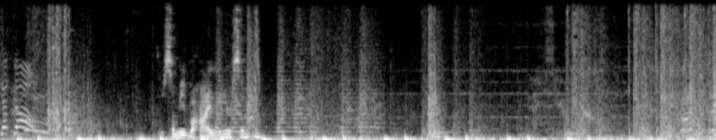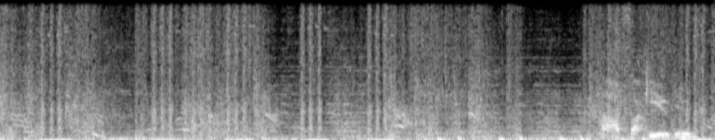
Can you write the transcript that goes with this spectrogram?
Get down. There's somebody behind me or something? Oh, fuck you, dude.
